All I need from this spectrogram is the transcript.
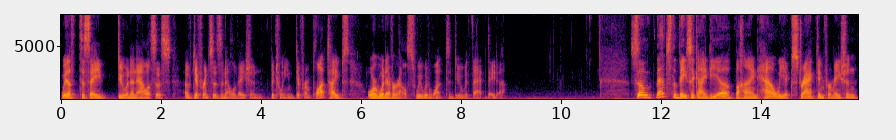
with to say do an analysis of differences in elevation between different plot types or whatever else we would want to do with that data. So that's the basic idea behind how we extract information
